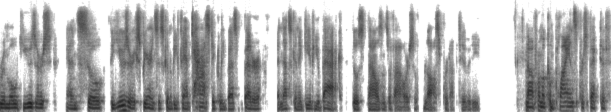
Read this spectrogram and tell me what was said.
remote users. And so the user experience is going to be fantastically best, better and that's going to give you back those thousands of hours of lost productivity. Now, from a compliance perspective,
